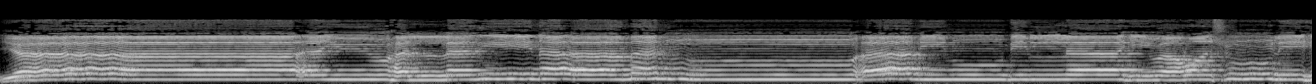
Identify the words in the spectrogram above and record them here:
يا أيها الذين آمنوا آمنوا بالله ورسوله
